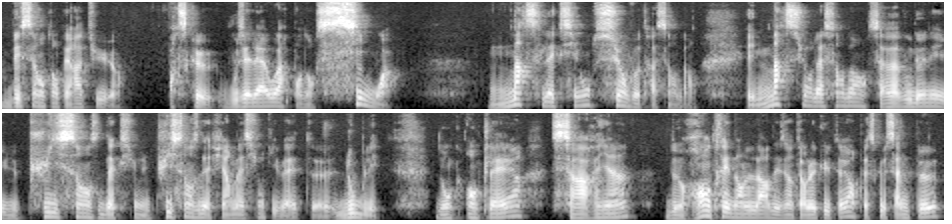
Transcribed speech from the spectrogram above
baisser en température. Parce que vous allez avoir pendant six mois Mars l'action sur votre ascendant. Et Mars sur l'ascendant, ça va vous donner une puissance d'action, une puissance d'affirmation qui va être euh, doublée. Donc en clair, ça à rien de rentrer dans le lard des interlocuteurs parce que ça ne peut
